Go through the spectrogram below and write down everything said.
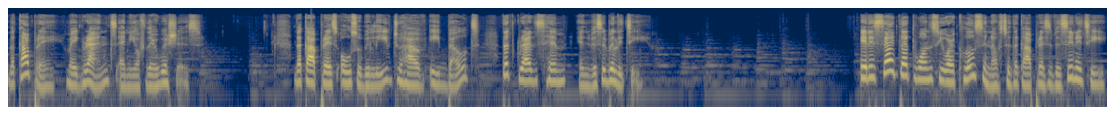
the kapre may grant any of their wishes. The kapre is also believed to have a belt that grants him invisibility. It is said that once you are close enough to the Kapre's vicinity,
